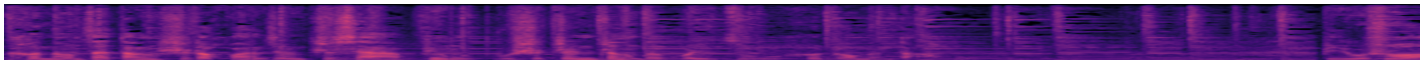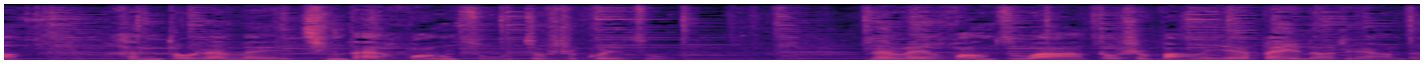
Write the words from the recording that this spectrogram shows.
可能在当时的环境之下，并不是真正的贵族和高门大户。比如说，很多认为清代皇族就是贵族，认为皇族啊都是王爷贝勒这样的，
